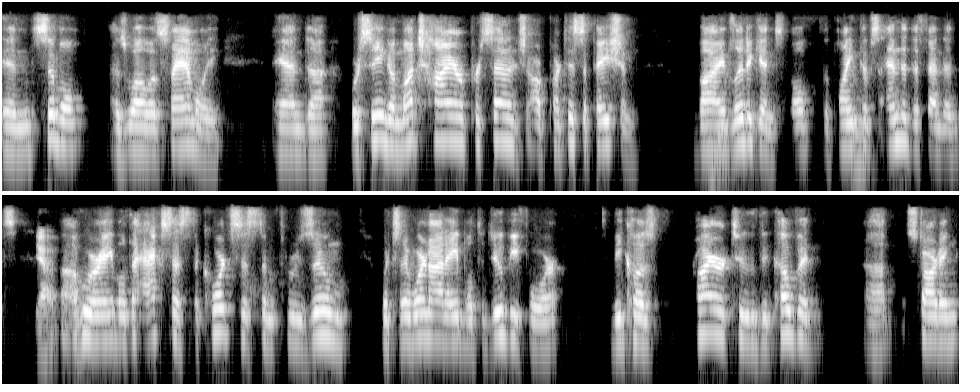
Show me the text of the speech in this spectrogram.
in civil as well as family. And uh, we're seeing a much higher percentage of participation by litigants, both the plaintiffs and the defendants, yeah, uh, who are able to access the court system through Zoom, which they were not able to do before, because prior to the COVID uh, starting,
